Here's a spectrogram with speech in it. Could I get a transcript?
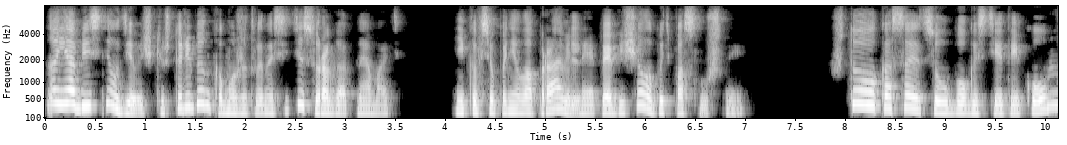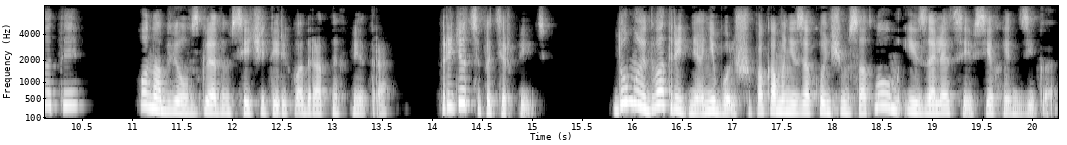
Но я объяснил девочке, что ребенка может выносить и суррогатная мать. Ника все поняла правильно и пообещала быть послушной. Что касается убогости этой комнаты, он обвел взглядом все четыре квадратных метра. Придется потерпеть. Думаю, два-три дня, не больше, пока мы не закончим с отловом и изоляцией всех индиго.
